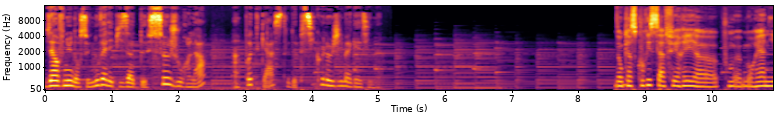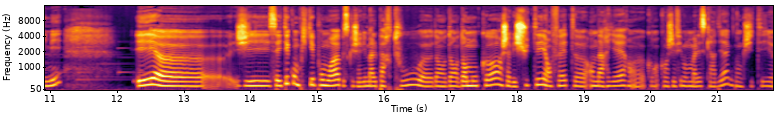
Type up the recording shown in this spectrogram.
Bienvenue dans ce nouvel épisode de Ce jour-là, un podcast de Psychologie Magazine. Donc un secouriste s'est affairé euh, pour me réanimer. Et euh, ça a été compliqué pour moi parce que j'avais mal partout euh, dans, mon corps. J'avais chuté en fait euh, en arrière quand, j'ai fait mon malaise cardiaque. Donc j'étais,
